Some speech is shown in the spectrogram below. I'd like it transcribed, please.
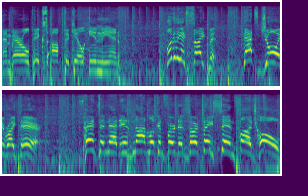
And Beryl picks up the kill in the end. Look at the excitement. That's joy right there. Pentanet is not looking for dessert. They send Fudge home.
